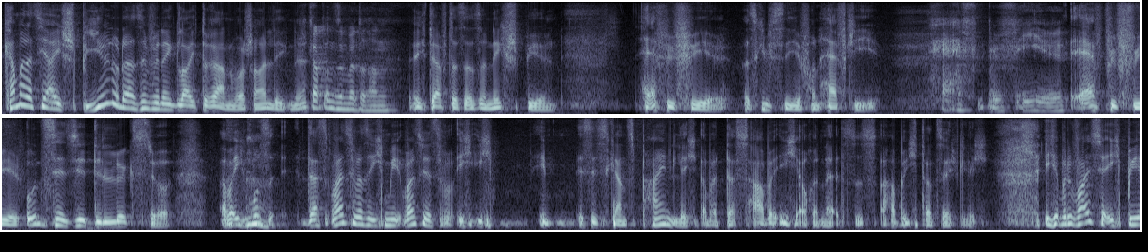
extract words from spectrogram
Kann man das hier eigentlich spielen oder sind wir denn gleich dran? Wahrscheinlich, ne? Ich glaube, dann sind wir dran. Ich darf das also nicht spielen. Haftbefehl. Was gibt es denn hier von Hefty? Haftbefehl. Haftbefehl. Unzensiert Deluxe. So. Aber ich muss, das, weißt du, was ich mir, weißt du jetzt, ich, ich, es ist ganz peinlich, aber das habe ich auch in der, das ist, habe ich tatsächlich. Ich, aber du weißt ja, ich bin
